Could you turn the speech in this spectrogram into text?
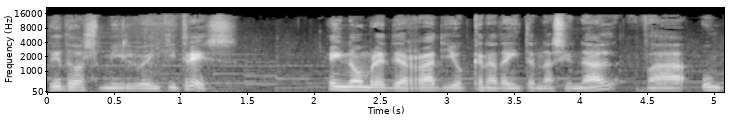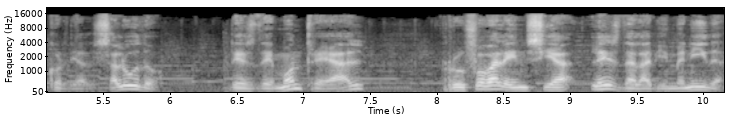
de 2023. En nombre de Radio Canadá Internacional va un cordial saludo. Desde Montreal, Rufo Valencia les da la bienvenida.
